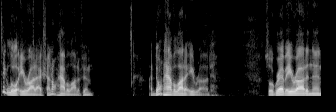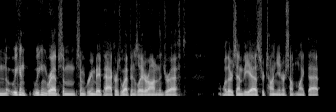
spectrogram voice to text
take a little A Rod action. I don't have a lot of him. I don't have a lot of A Rod. So grab A Rod, and then we can we can grab some some Green Bay Packers weapons later on in the draft, whether it's MVS or Tonyan or something like that.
